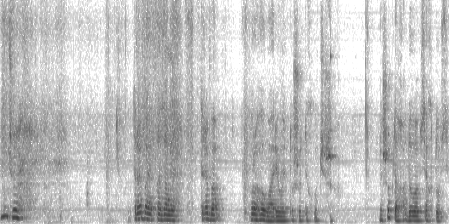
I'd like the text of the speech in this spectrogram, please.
Нічого. Треба, як казали, треба проговарювати те, що ти хочеш. Не щоб догадувався хтось.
